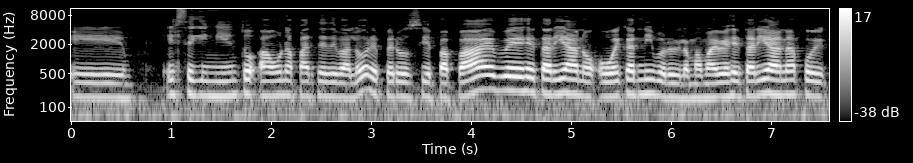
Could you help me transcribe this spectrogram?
eh, el seguimiento a una parte de valores, pero si el papá es vegetariano o es carnívoro y la mamá es vegetariana, pues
